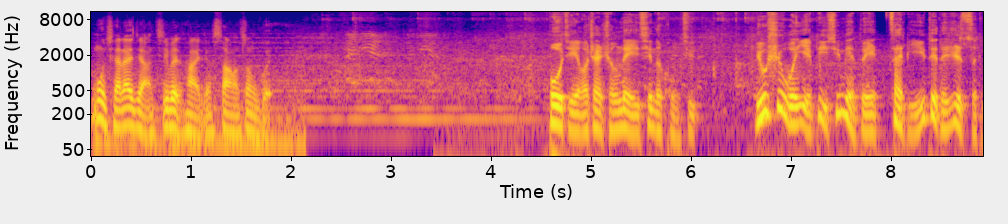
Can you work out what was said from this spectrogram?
目前来讲基本上已经上了正轨。不仅要战胜内心的恐惧，刘诗雯也必须面对在离队的日子里，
